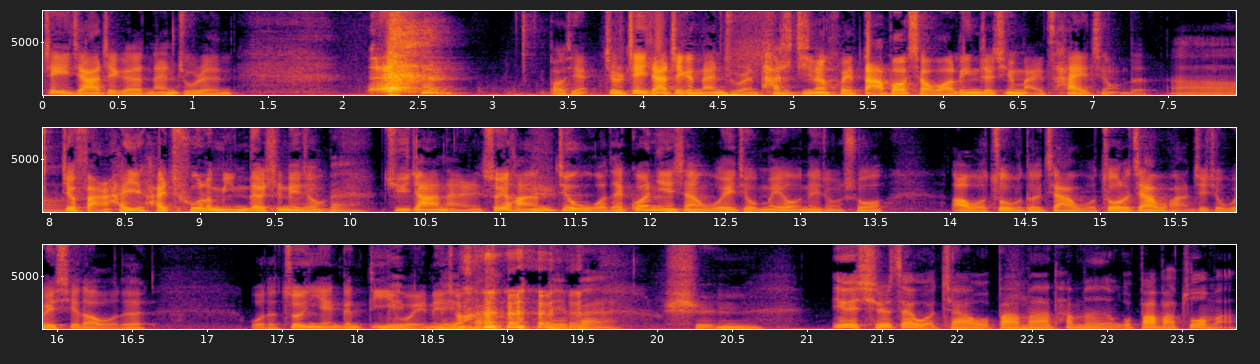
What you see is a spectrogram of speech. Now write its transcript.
这一家这个男主人。抱歉，就是这家这个男主人，他是经常会大包小包拎着去买菜这种的，啊，就反而还还出了名的是那种居家男人，所以好像就我在观念上，我也就没有那种说啊，我做不得家务，我做了家务好像这就威胁到我的我的尊严跟地位那种。明白明白是嗯因为其实在我家，我爸妈他们，我爸爸做嘛，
